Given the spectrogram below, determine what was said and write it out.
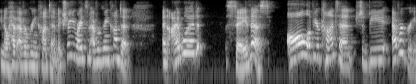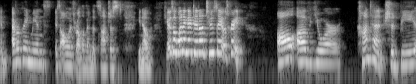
you know have evergreen content. Make sure you write some evergreen content. And I would say this all of your content should be evergreen. Evergreen means it's always relevant. It's not just, you know, here's a wedding I did on Tuesday, it was great. All of your content should be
